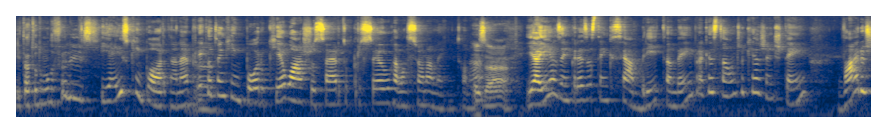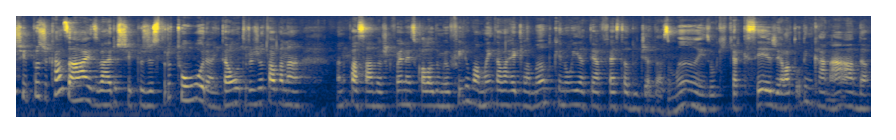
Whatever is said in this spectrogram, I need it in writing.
e tá todo mundo feliz. E é isso que importa, né? Por que, é. que eu tenho que impor o que eu acho certo pro seu relacionamento, né? Exato. E aí as empresas têm que se abrir também para a questão de que a gente tem vários tipos de casais, vários tipos de estrutura. Então, outro dia eu estava na Ano passado, acho que foi na escola do meu filho, uma mãe estava reclamando que não ia ter a festa do Dia das Mães, ou o que quer que seja, ela toda encanada.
